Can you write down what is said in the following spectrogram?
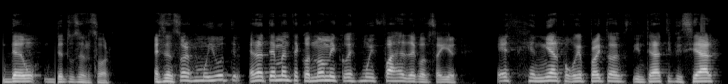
de, de tu sensor. El sensor es muy útil, es relativamente económico es muy fácil de conseguir. Es genial para cualquier proyecto de inteligencia artificial,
